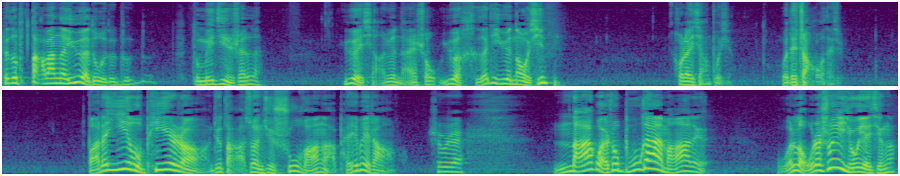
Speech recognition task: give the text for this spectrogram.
这都大半个月，都都都都没近身了，越想越难受，越合计越闹心。后来一想不行，我得找他去，把这衣服披上，就打算去书房啊陪陪丈夫，是不是？哪管说不干嘛的，我搂着睡一宿也行啊。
